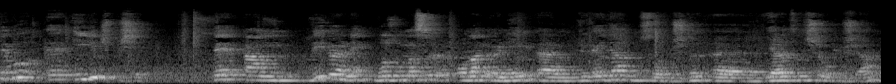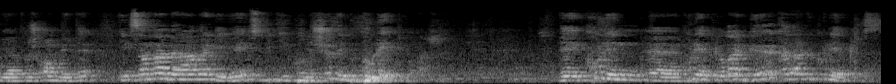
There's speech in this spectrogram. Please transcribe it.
Ve bu e, ilginç bir şey. Ve um, bir örnek, bozulması olan örneği um, Rüveyda sormuştu. E, yaratılışı okuyor şu an, Yaratılış 11'de. İnsanlar beraber geliyor, hepsi bir dil konuşuyor ve bir kule yapıyorlar. Ve kulenin, e, kule yapıyorlar, göğe kadar bir kule yapacağız.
